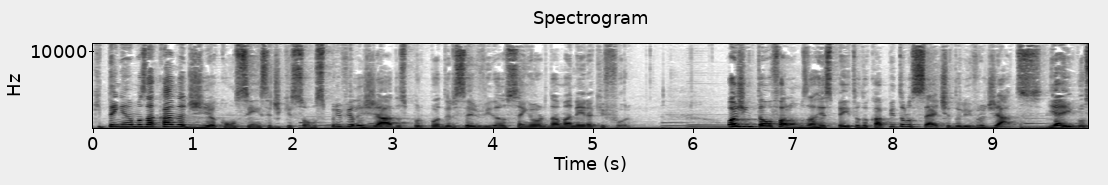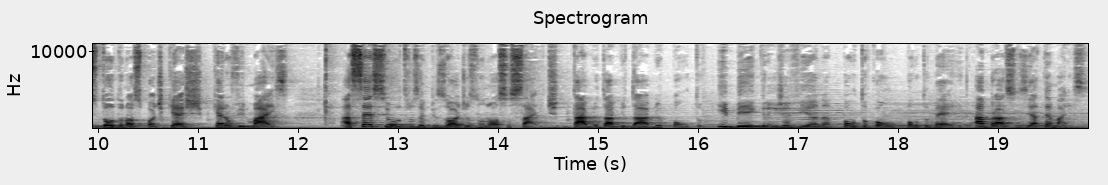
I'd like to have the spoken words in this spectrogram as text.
que tenhamos a cada dia consciência de que somos privilegiados por poder servir ao Senhor da maneira que for. Hoje então falamos a respeito do capítulo 7 do livro de Atos. E aí, gostou do nosso podcast? Quer ouvir mais? Acesse outros episódios no nosso site www.ibgranjaviana.com.br. Abraços e até mais.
